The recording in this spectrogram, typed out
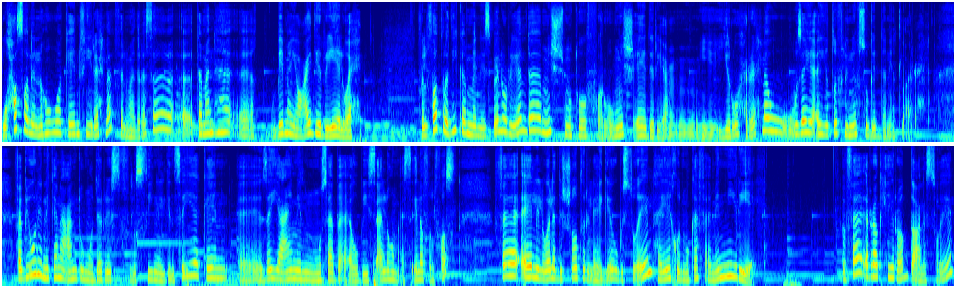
وحصل إن هو كان في رحلة في المدرسة تمنها بما يعادل ريال واحد. في الفترة دي كان بالنسبة له الريال ده مش متوفر ومش قادر يعني يروح الرحلة وزي أي طفل نفسه جدا يطلع الرحلة. فبيقول إن كان عنده مدرس فلسطيني الجنسية كان زي عامل مسابقة أو بيسألهم أسئلة في الفصل فقال الولد الشاطر اللي هيجاوب السؤال هياخد مكافأة مني ريال. فالراجحي رد على السؤال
